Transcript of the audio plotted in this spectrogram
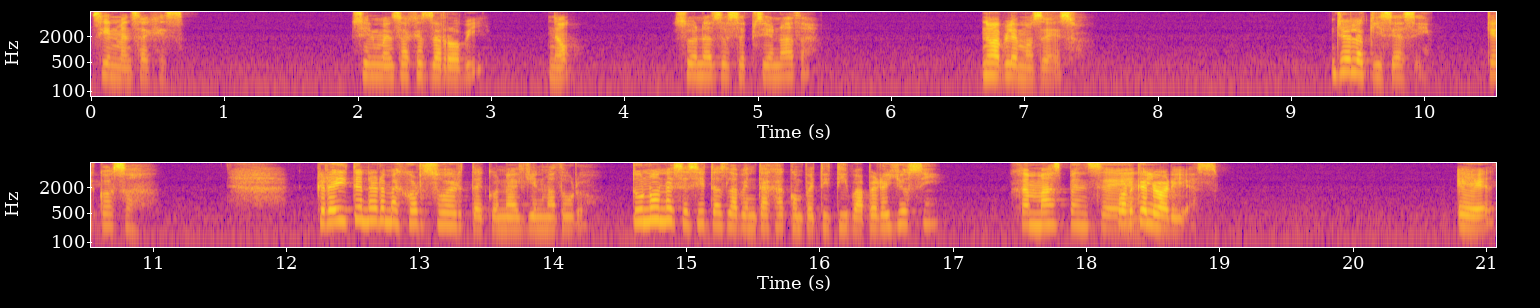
Sin mensajes. ¿Sin mensajes de Robbie? No. Suenas decepcionada. No hablemos de eso. Yo lo quise así. ¿Qué cosa? Creí tener mejor suerte con alguien maduro. Tú no necesitas la ventaja competitiva, pero yo sí. Jamás pensé. ¿Por qué lo harías? Ed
